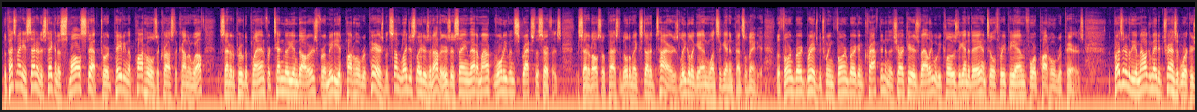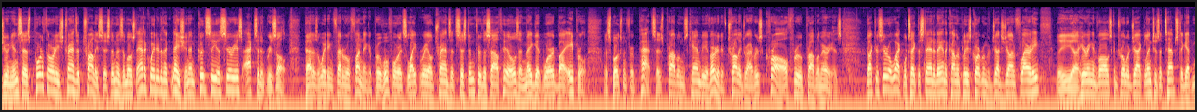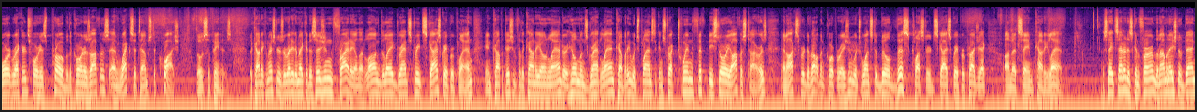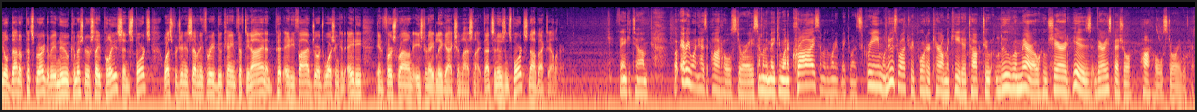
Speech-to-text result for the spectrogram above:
The Pennsylvania Senate has taken a small step toward paving the potholes across the Commonwealth. The Senate approved a plan for $10 million for immediate pothole repairs, but some legislators and others are saying that amount won't even scratch the surface. The Senate also passed a bill to make studded tires legal again once again in Pennsylvania. The Thornburg Bridge between Thornburg and Crafton in the Chartiers Valley will be closed again today until 3 p.m. for pothole repairs. President of the Amalgamated Transit Workers Union says Port Authority's transit trolley system is the most antiquated in the nation and could see a serious accident result. PAT is awaiting federal funding approval for its light rail transit system through the South Hills and may get word by April. A spokesman for PAT says problems can be averted if trolley drivers crawl through problem areas. Dr. Cyril Wecht will take the stand today in the Common Pleas courtroom of Judge John Flaherty. The uh, hearing involves Controller Jack Lynch's attempts to get morgue records for his probe of the coroner's office and Wecht's attempts to quash those subpoenas. The county commissioners are ready to make a decision Friday on that long-delayed Grant Street skyscraper plan. In competition for the county-owned land are Hillman's Grant Land Company, which plans to construct twin 50-story office towers, and Oxford Development Corporation, which wants to build this clustered skyscraper project on that same county land. The state senate has confirmed the nomination of Daniel Dunn of Pittsburgh to be new commissioner of state police in sports. West Virginia 73, Duquesne 59, and Pitt 85, George Washington 80 in first round Eastern 8 League action last night. That's the news in sports. Now back to Eleanor. Thank you, Tom. Well, everyone has a pothole story. Some of them make you want to cry, some of them make you want to scream. Well, Newswatch reporter Carole Mikita talked to Lu Romero, who shared his very special pothole story with her.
